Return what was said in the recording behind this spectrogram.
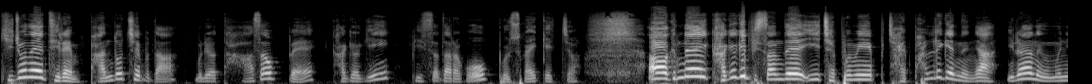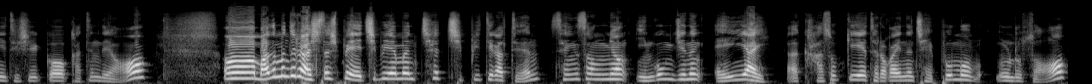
기존의 디램 반도체보다 무려 5배 가격이 비싸다라고 볼 수가 있겠죠. 아, 근데 가격이 비싼데 이 제품이 잘 팔리겠느냐? 이러한 의문이 드실 것 같은데요. 어, 많은 분들이 아시다시피 HBM은 챗 GPT 같은 생성형 인공지능 AI 아, 가속기에 들어가 있는 제품으로서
